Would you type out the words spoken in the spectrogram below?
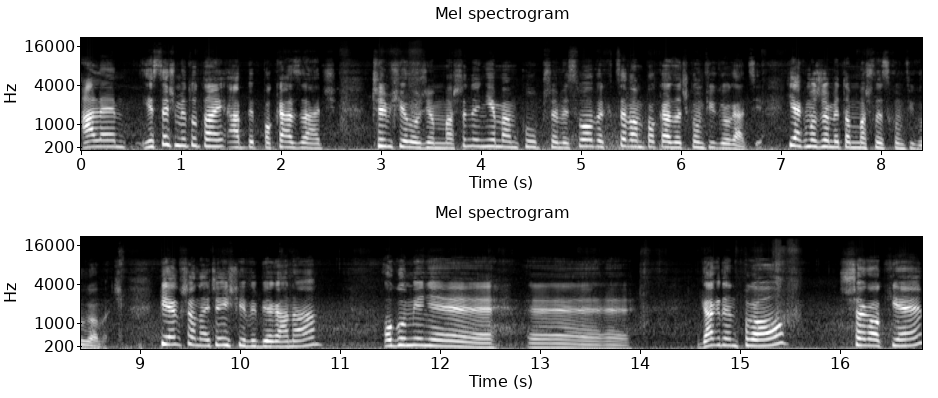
Ale jesteśmy tutaj, aby pokazać, czym się różnią maszyny. Nie mam kół przemysłowych, chcę Wam pokazać konfigurację. Jak możemy tą maszynę skonfigurować. Pierwsza, najczęściej wybierana, ogumienie e, Garden Pro, szerokie.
